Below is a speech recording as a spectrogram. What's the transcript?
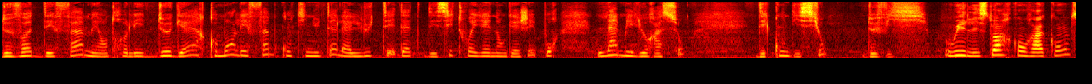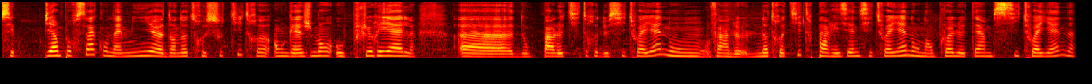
de vote des femmes Et entre les deux guerres, comment les femmes continuent-elles à lutter d'être des citoyennes engagées pour l'amélioration des conditions de vie? Oui, l'histoire qu'on raconte, c'est bien pour ça qu'on a mis euh, dans notre sous-titre euh, engagement au pluriel. Euh, donc par le titre de citoyenne, enfin notre titre parisienne citoyenne, on emploie le terme citoyenne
